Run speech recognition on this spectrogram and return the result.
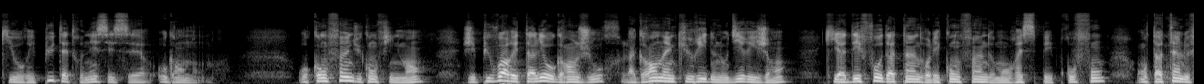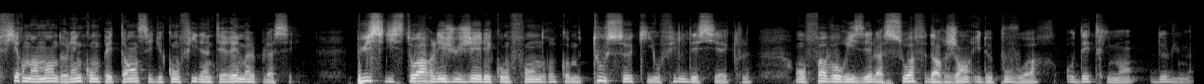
qui auraient pu être nécessaires au grand nombre. Aux confins du confinement, j'ai pu voir étaler au grand jour la grande incurie de nos dirigeants qui, à défaut d'atteindre les confins de mon respect profond, ont atteint le firmament de l'incompétence et du conflit d'intérêts mal placés. Puisse l'histoire les juger et les confondre comme tous ceux qui, au fil des siècles, ont favorisé la soif d'argent et de pouvoir au détriment de l'humain.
